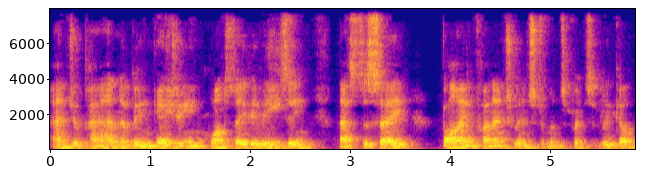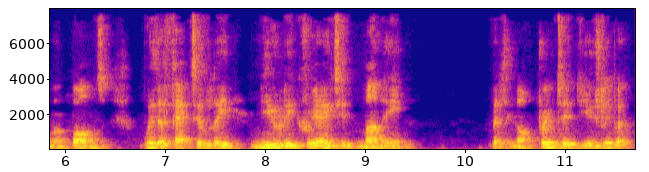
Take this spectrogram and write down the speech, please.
and Japan have been engaging in quantitative easing, that's to say, buying financial instruments, principally government bonds, with effectively newly created money, admittedly not printed usually, but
